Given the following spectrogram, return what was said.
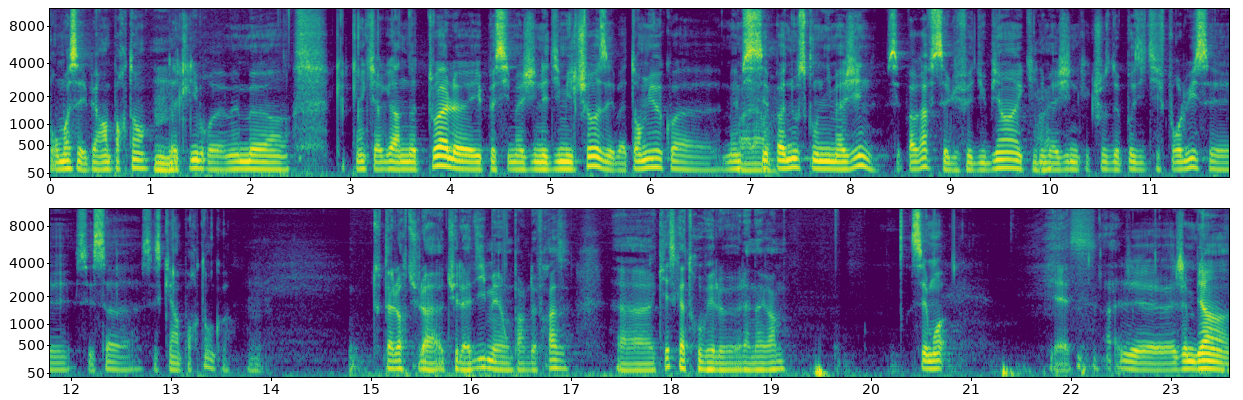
pour moi c'est hyper important Mhm. d'être libre. Même euh, quelqu'un qui regarde notre toile, euh, il peut s'imaginer 10 000 choses et bah tant mieux quoi. Même si Voilà. c'est pas nous ce qu'on imagine, c'est pas grave, si ça lui fait du bien et qu'il Ouais. imagine quelque chose de positif pour lui, c'est ça, c'est ce qui est important quoi. Tout à l'heure, tu l'as, dit, mais on parle de phrases. Euh, qui est-ce qui a trouvé l'anagramme? C'est moi. Yes. Ah, j'ai- J'aime bien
